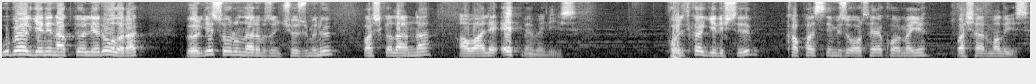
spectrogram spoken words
Bu bölgenin aktörleri olarak bölge sorunlarımızın çözümünü başkalarına havale etmemeliyiz. Politika geliştirip kapasitemizi ortaya koymayı başarmalıyız.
